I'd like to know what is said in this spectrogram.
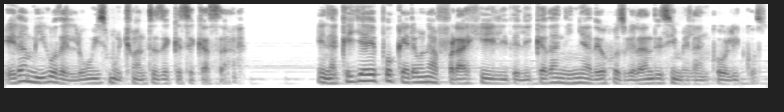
Era amigo de Luis mucho antes de que se casara. En aquella época era una frágil y delicada niña de ojos grandes y melancólicos,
